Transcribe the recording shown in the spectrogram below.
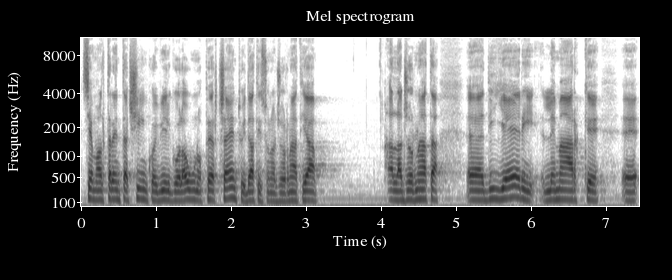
siamo al 35,1%, i dati sono aggiornati a alla giornata eh, di ieri le Marche eh,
